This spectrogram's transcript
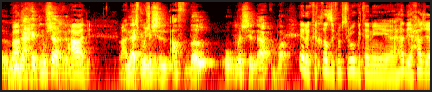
من بقى. ناحية مشغل عادي. ما عندناش لكن مش الأفضل ومش الأكبر. إيه لكن قصدي في نفس الوقت يعني هذه حاجة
